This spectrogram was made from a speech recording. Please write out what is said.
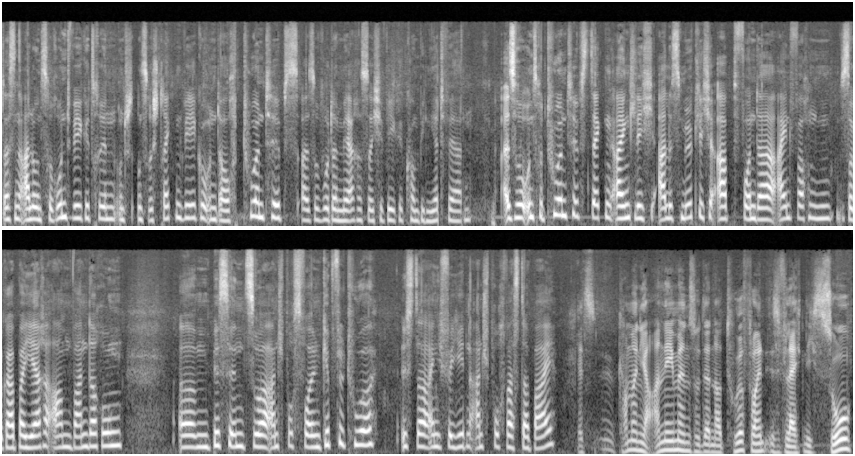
da sind alle unsere Rundwege drin und unsere Streckenwege und auch Tourentipps, also wo dann mehrere solche Wege kombiniert werden. Also unsere Tourentipps decken eigentlich alles Mögliche ab, von der einfachen, sogar barrierearmen Wanderung ähm, bis hin zur anspruchsvollen Gipfeltour. ist da eigentlich für jeden Anspruch was dabei. Jetzt äh, kann man ja annehmen, so der Naturfreund ist vielleicht nicht so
